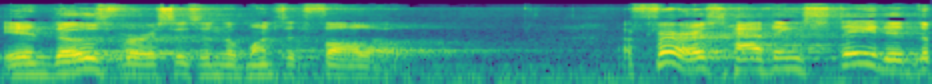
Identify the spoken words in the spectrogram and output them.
in those verses and the ones that follow. First, having stated the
